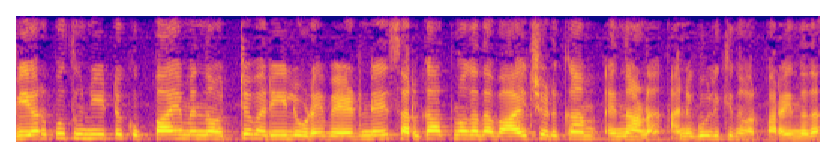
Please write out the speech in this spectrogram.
വിയർപ്പ് തുന്നിയിട്ട് കുപ്പായം എന്ന ഒറ്റ വരിയിലൂടെ വേടന്റെ സർഗാത്മകത വായിച്ചെടുക്കാം എന്നാണ് അനുകൂലിക്കുന്നവർ പറയുന്നത്.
